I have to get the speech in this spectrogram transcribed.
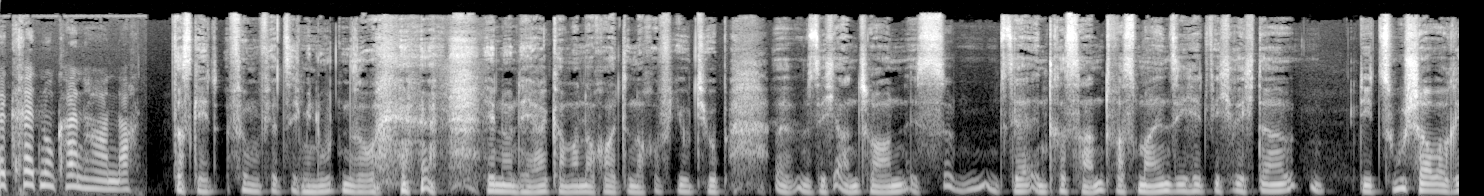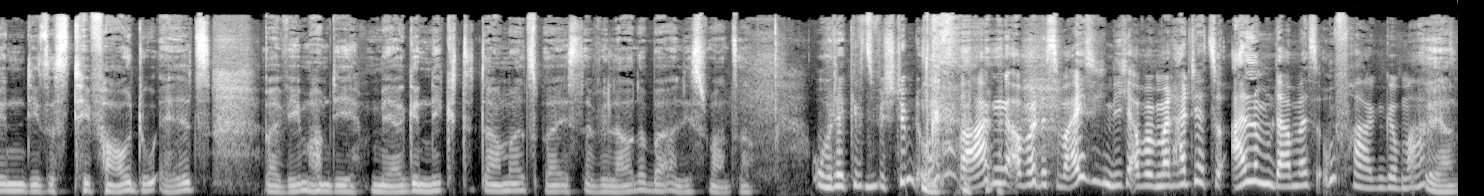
da kräht nur kein Hahn nach. Das geht 45 Minuten so hin und her, kann man auch heute noch auf YouTube äh, sich anschauen. Ist äh, sehr interessant. Was meinen Sie, Hedwig Richter? Die Zuschauerinnen dieses TV-Duells, bei wem haben die mehr genickt damals? Bei Esther Villa oder bei Alice Schwarzer? Oh, da gibt's bestimmt Umfragen, aber das weiß ich nicht. Aber man hat ja zu allem damals Umfragen gemacht. Ja.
